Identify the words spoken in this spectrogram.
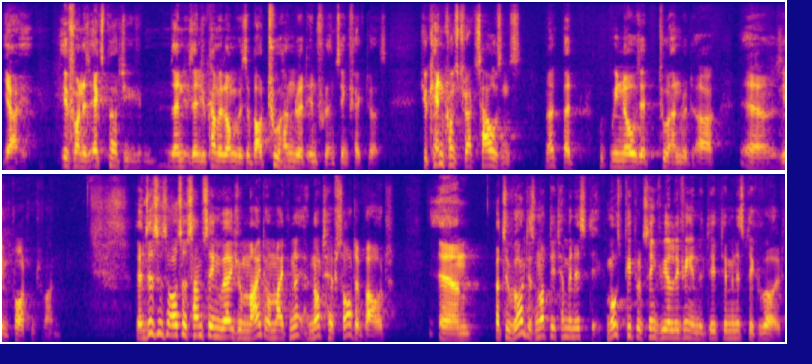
yeah, if one is expert, you, then, then you come along with about 200 influencing factors. You can construct thousands, right? but we know that 200 are uh, the important one. Then this is also something where you might or might not have thought about. Um, but the world is not deterministic. Most people think we are living in a deterministic world.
